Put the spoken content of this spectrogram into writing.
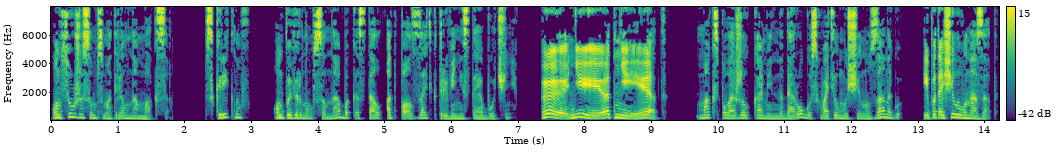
он с ужасом смотрел на Макса. Вскрикнув, он повернулся на бок и стал отползать к травянистой обочине. «Э, нет, нет!» Макс положил камень на дорогу, схватил мужчину за ногу и потащил его назад.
